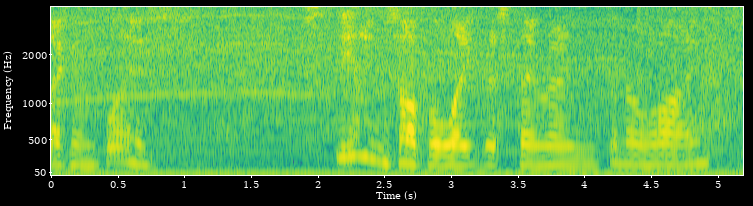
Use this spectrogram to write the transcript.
Second place. Steering's awful light this time round, don't know why.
